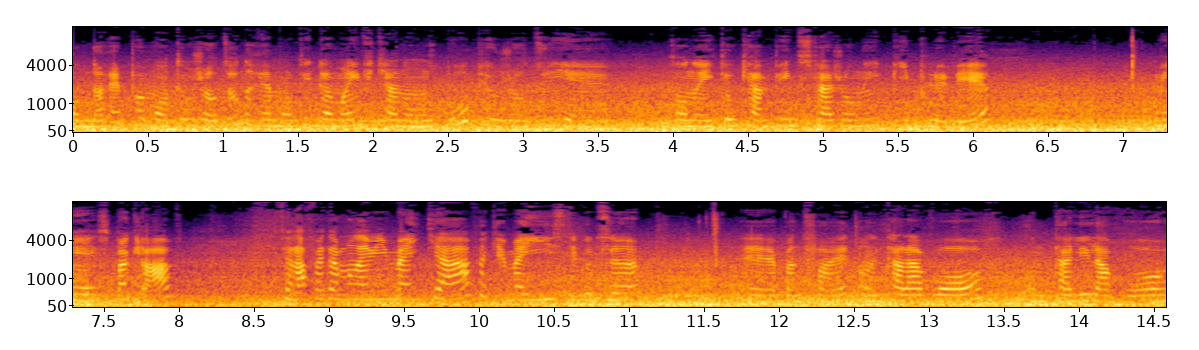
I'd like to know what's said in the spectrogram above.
on n'aurait pas monté aujourd'hui. On aurait monté demain, puis qu'il annonce beau. Puis aujourd'hui, euh, on a été au camping toute la journée, puis il pleuvait. Mais c'est pas grave. C'est la fête à mon ami Maïka. Fait que Maïs, écoute ça. Euh, bonne fête. On est allé la voir. On est allé la voir.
